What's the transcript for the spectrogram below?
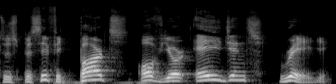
to specific parts of your agent's rig.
